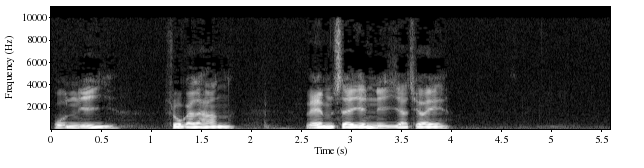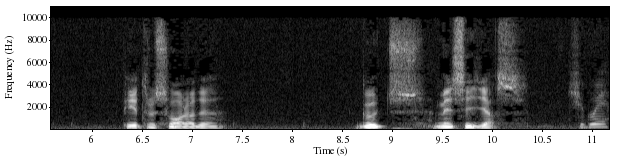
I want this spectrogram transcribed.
Och ni, frågade han, vem säger ni att jag är? Petrus svarade, Guds Messias. 21.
